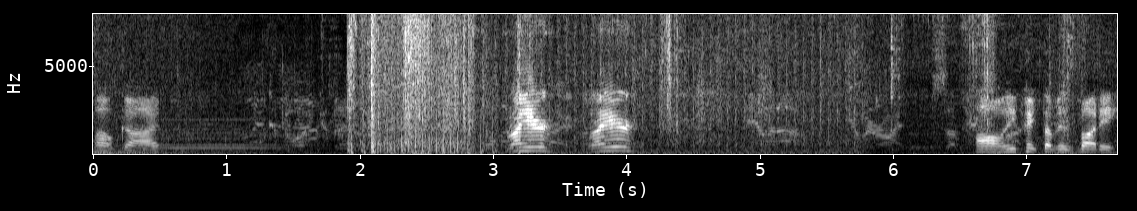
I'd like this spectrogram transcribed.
Oh god. Right here. Right here. Oh, he picked up his buddy.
